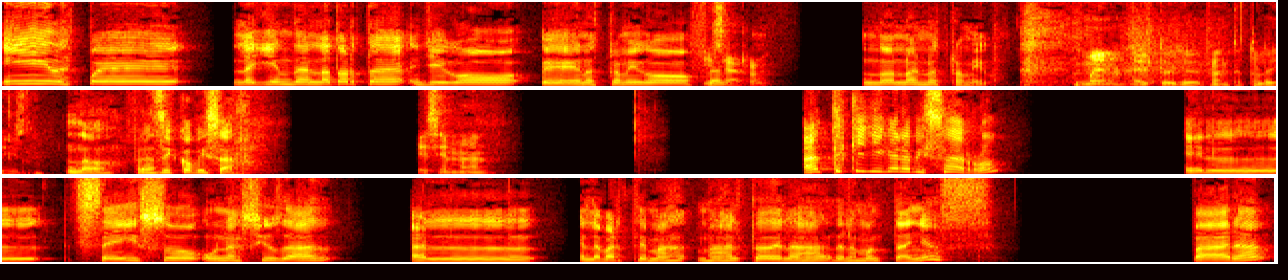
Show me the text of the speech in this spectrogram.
Y después, la guinda en la torta, llegó eh, nuestro amigo... Fran- Pizarro. No, no es nuestro amigo. Bueno, el tuyo, de pronto tú lo dijiste. No, Francisco Pizarro. Ese man. Antes que llegara Pizarro, él se hizo una ciudad al- en la parte más, más alta de, la- de las montañas para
